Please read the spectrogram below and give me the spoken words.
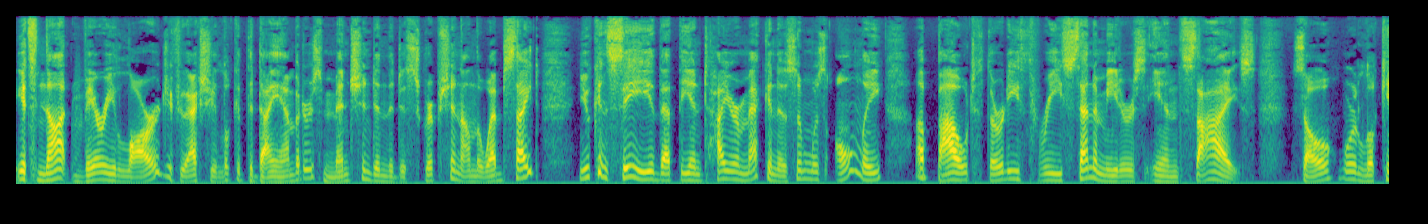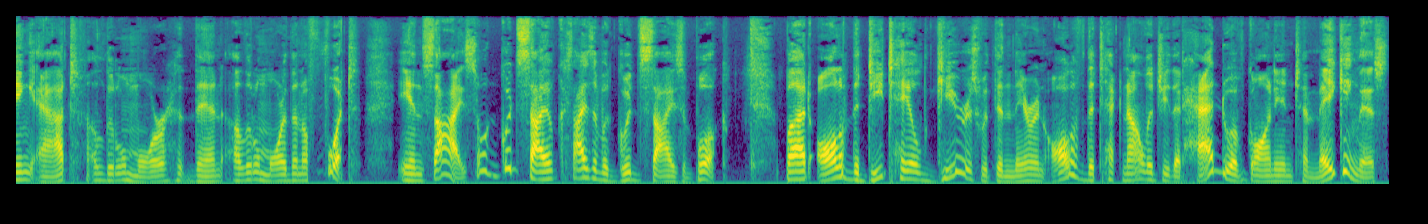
It's not very large. If you actually look at the diameters mentioned in the description on the website, you can see that the entire mechanism was only about 33 centimeters in size. So we're looking at a little more than a little more than a foot in size. So a good size size of a good size book. But all of the detailed gears within there and all of the technology that had to have gone into making this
